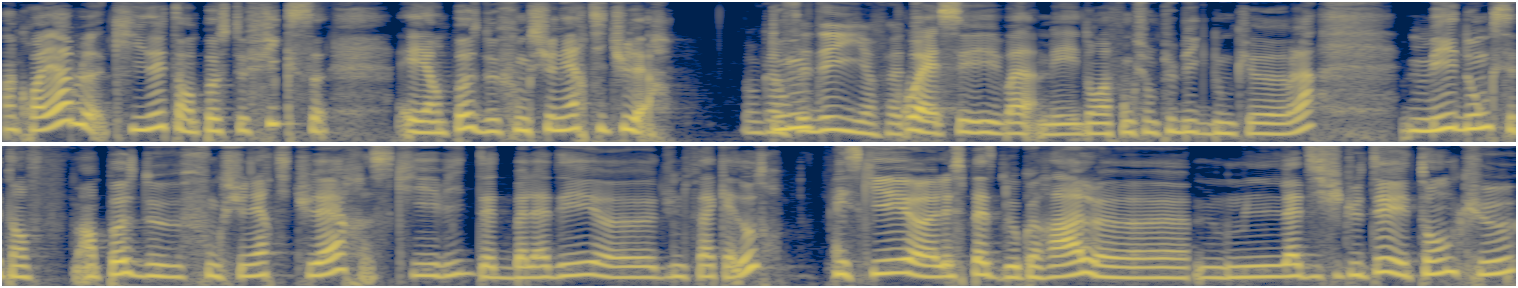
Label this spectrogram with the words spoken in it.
incroyable qu'il est un poste fixe et un poste de fonctionnaire titulaire. Donc un CDI en fait. Ouais, c'est voilà, mais dans la fonction publique, donc euh, voilà. Mais donc c'est un, un poste de fonctionnaire titulaire, ce qui évite d'être baladé euh, d'une fac à l'autre. Et ce qui est l'espèce de graal, la difficulté étant que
